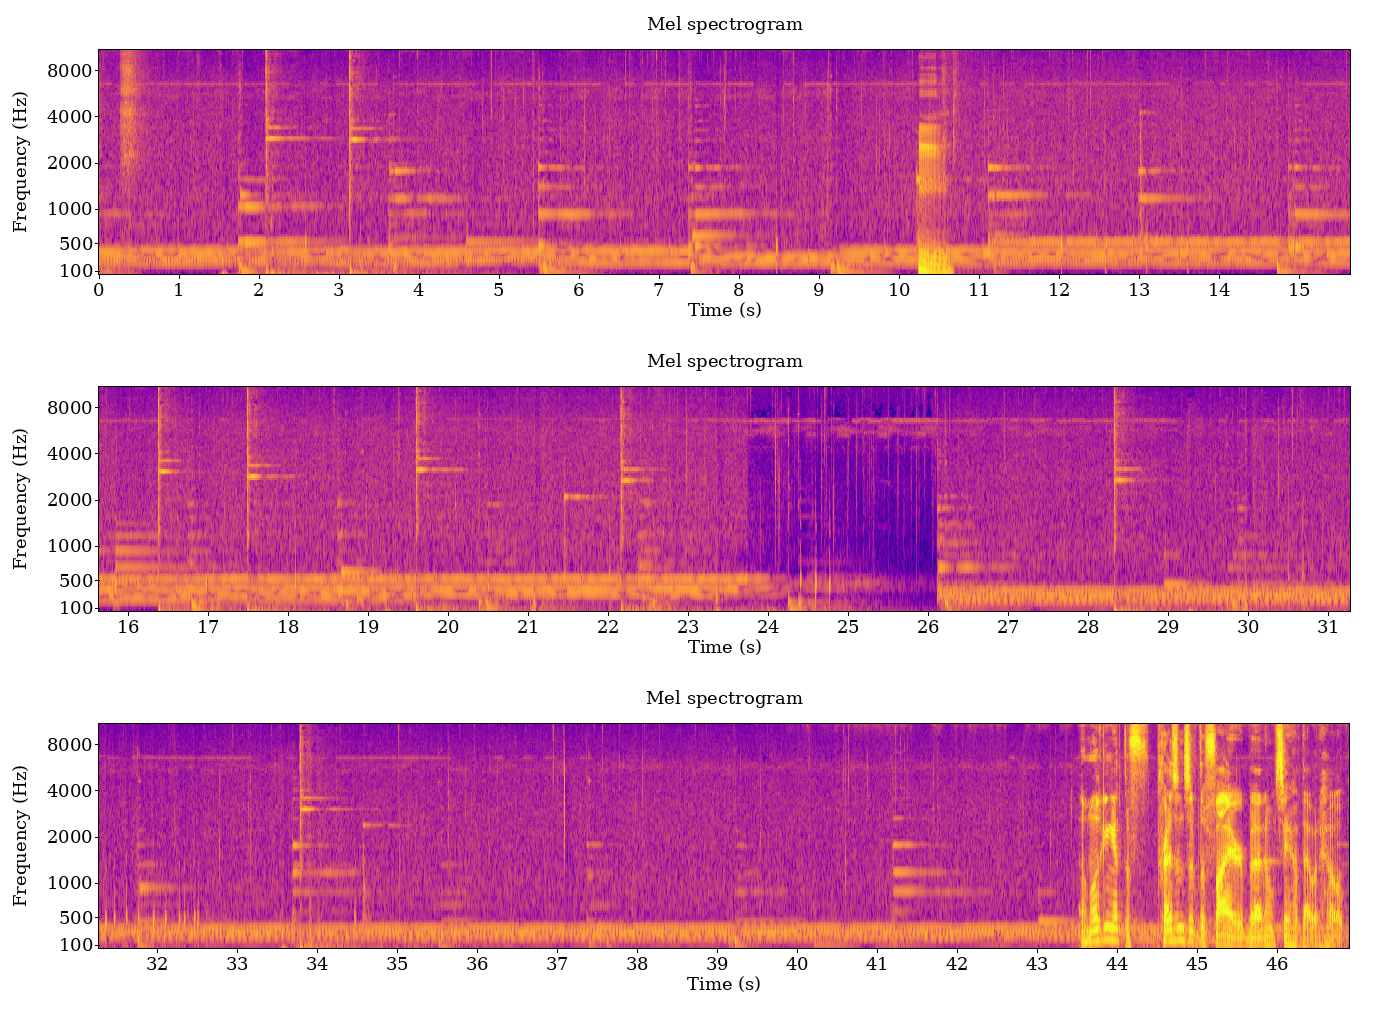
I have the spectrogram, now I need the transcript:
I'm looking at the presence of the fire, but I don't see how that would help.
